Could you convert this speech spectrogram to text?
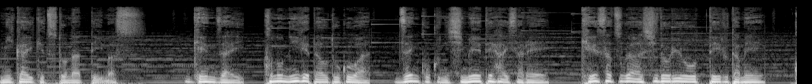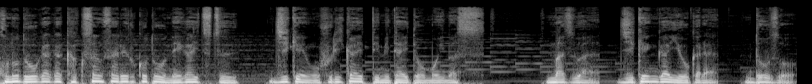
未解決となっています。現在、この逃げた男は、全国に指名手配され、警察が足取りを追っているため、この動画が拡散されることを願いつつ、事件を振り返ってみたいと思います。まずは、事件概要からどうぞ。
